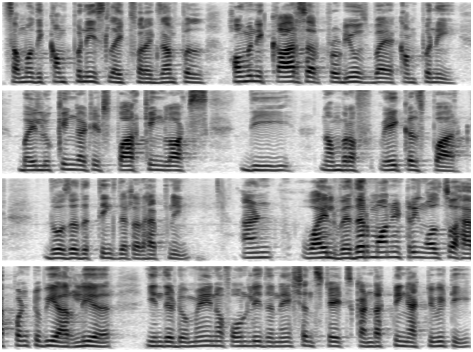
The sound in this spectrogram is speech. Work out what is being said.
some of the companies, like for example, how many cars are produced by a company by looking at its parking lots, the number of vehicles parked. Those are the things that are happening. And while weather monitoring also happened to be earlier in the domain of only the nation states conducting activity,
